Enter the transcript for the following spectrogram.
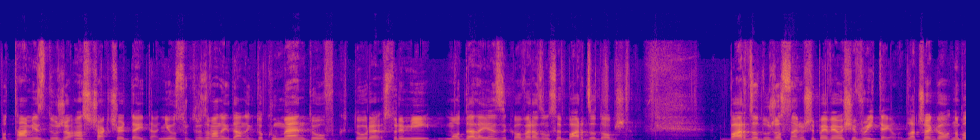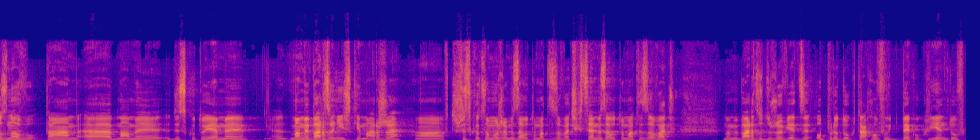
Bo tam jest dużo unstructured data, nieustrukturyzowanych danych, dokumentów, które, z którymi modele językowe radzą sobie bardzo dobrze. Bardzo dużo scenariuszy pojawiało się w retail. Dlaczego? No bo znowu, tam e, mamy, dyskutujemy, e, mamy bardzo niskie marże. E, wszystko, co możemy zautomatyzować, chcemy zautomatyzować. Mamy bardzo dużo wiedzy o produktach, o feedbacku klientów,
